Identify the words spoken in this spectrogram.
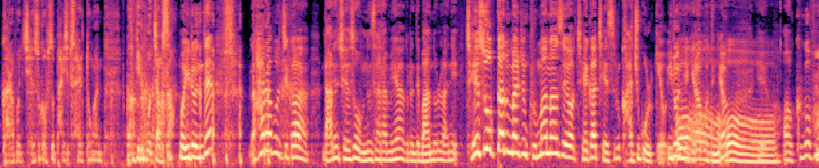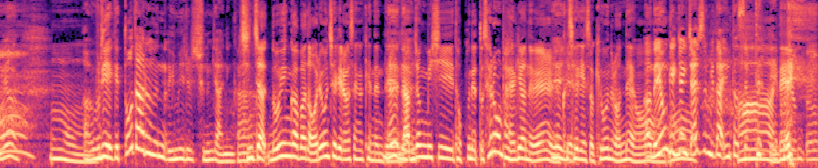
그 할아버지 재수가 없어. 84일 동안 고기를 못 잡았어. 뭐 이러는데 할아버지가 나는 재수 없는 사람이야. 그런데 마놀란이 재수 없다는 말 좀 그만하세요. 제가 재수를 가지고 올게요. 이런 어, 얘기를 하거든요. 어. 예. 어, 그거 보면 음. 아, 우리에게 또 다른 의미를 주는 게 아닌가. 진짜 노인과 봐도 어려운 책이라고 생각했는데 네네. 남정미 씨 덕분에 또 새로운 발견을 예, 그 예. 책에서 교훈을 얻네요. 아, 내용 굉장히 어. 짧습니다. 인터셉트. 아, 예, 네. 그 정도.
